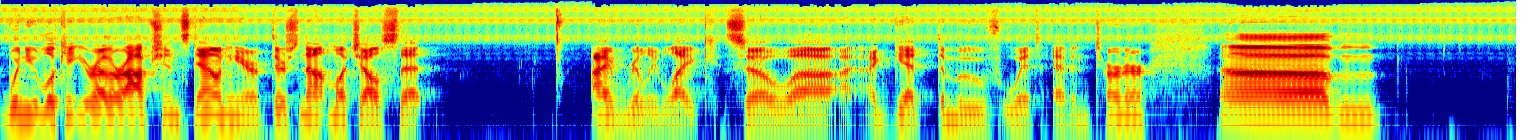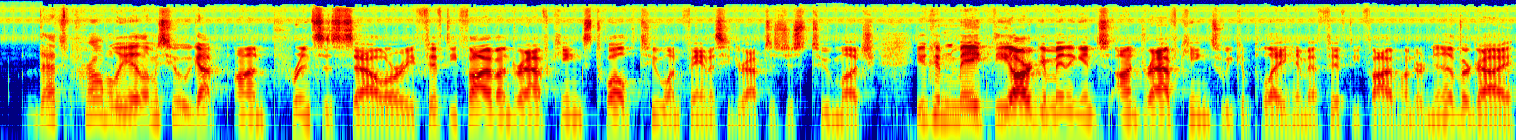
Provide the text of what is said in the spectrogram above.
when you look at your other options down here, there's not much else that I really like. So uh, I get the move with Evan Turner. Um, that's probably it. Let me see what we got on Prince's salary. 55 on DraftKings, 12-2 on Fantasy Draft is just too much. You can make the argument against on DraftKings we could play him at 5500. Another guy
